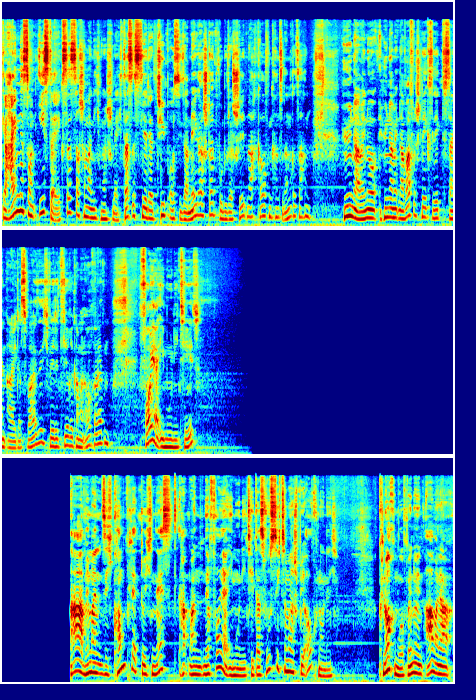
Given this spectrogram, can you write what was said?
Geheimnisse und Easter Eggs, das ist doch schon mal nicht mehr schlecht. Das ist hier der Typ aus dieser Megastadt, wo du das Schild nachkaufen kannst und andere Sachen. Hühner, wenn du Hühner mit einer Waffe schlägst, legt es dein Ei, das weiß ich. Wilde Tiere kann man auch reiten. Feuerimmunität. Ah, wenn man sich komplett durchnässt, hat man eine Feuerimmunität. Das wusste ich zum Beispiel auch noch nicht. Knochenwurf, wenn du den Arm einer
